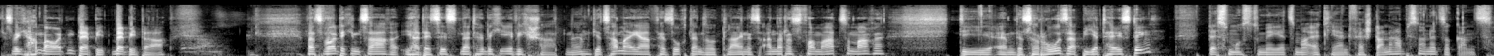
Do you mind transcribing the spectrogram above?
Deswegen haben wir heute ein Baby, Baby da. Was wollte ich Ihnen sagen? Ja, das ist natürlich ewig schade. Ne? Jetzt haben wir ja versucht, dann so ein kleines anderes Format zu machen. Die, ähm, das rosa Bier-Tasting. das musst du mir jetzt mal erklären. Verstanden habe ich es noch nicht so ganz.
